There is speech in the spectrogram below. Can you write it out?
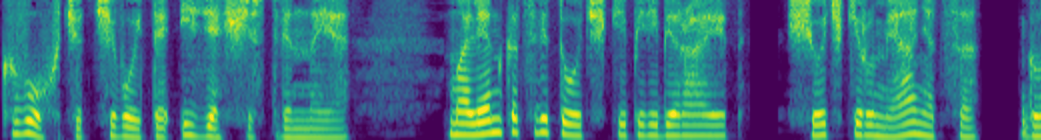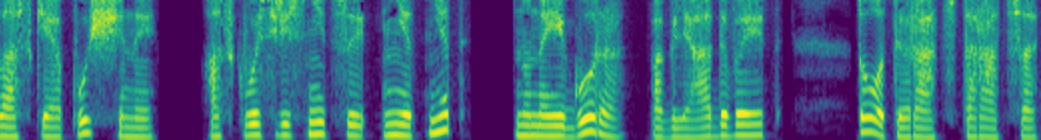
квохчет чего-то изящественное. Маленко цветочки перебирает, щечки румянятся, глазки опущены, а сквозь ресницы нет-нет, но на Егора поглядывает. Тот и рад стараться,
